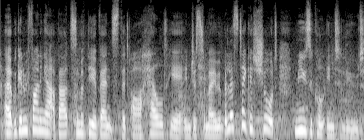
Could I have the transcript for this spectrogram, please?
Uh, we're going to be finding out about some of the events that are held here in just a moment, but let's take a short musical interlude.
